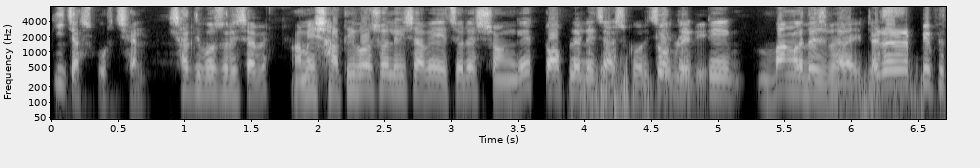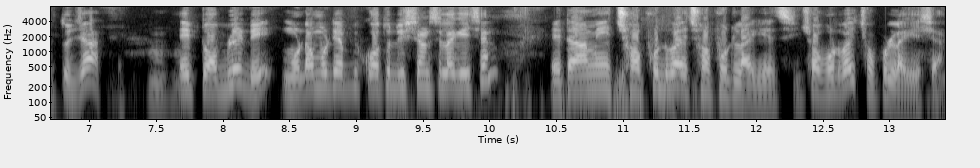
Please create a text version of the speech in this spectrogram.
কি চাষ করছেন সাথী ফসল হিসাবে? আমি সাথী ফসল হিসাবে এচরের সঙ্গে টপ লেডি চাষ করছি। একটি বাংলাদেশ ভ্যারাইটি এটা পেঁপের তো জাত। এই টবলেটই মোটামুটি আপনি কত ডিস্টেন্সে লাগিয়েছেন? এটা আমি ছ ফুট বাই ছ ফুট লাগিয়েছি। ছ ফুট বাই ছ ফুট লাগিয়েছেন।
